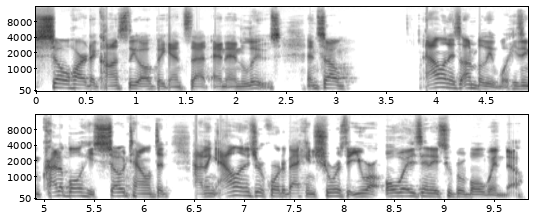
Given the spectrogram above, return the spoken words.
so hard to constantly up against that and and lose. And so. Allen is unbelievable. He's incredible. He's so talented. Having Allen as your quarterback ensures that you are always in a Super Bowl window.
